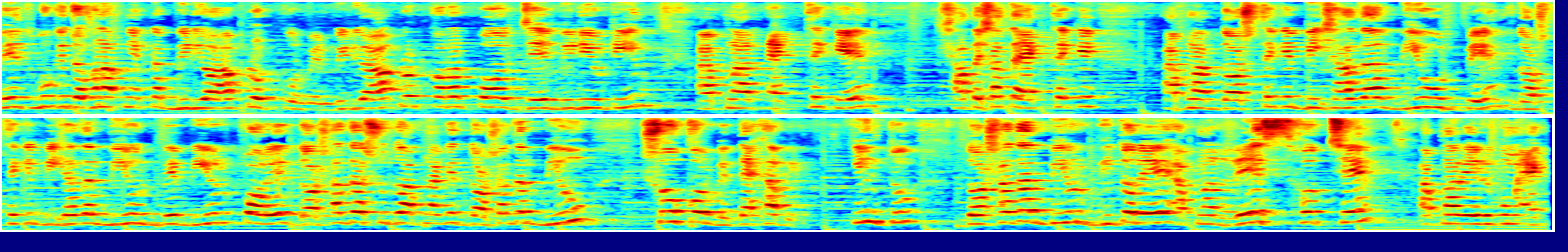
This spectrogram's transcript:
ফেসবুকে যখন আপনি একটা ভিডিও আপলোড করবেন ভিডিও আপলোড করার পর যে ভিডিওটি আপনার এক থেকে, সাথে সাথে এক থেকে আপনার দশ থেকে বিশ হাজার ভিউ উঠবে, দশ থেকে বিশ হাজার ভিউ উঠবে ভিউর পরে দশ হাজার শুধু আপনাকে দশ হাজার ভিউ শো করবে, দেখাবে। কিন্তু দশ হাজার ভিউর ভিতরে আপনার রেস হচ্ছে, আপনার এরকম এক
